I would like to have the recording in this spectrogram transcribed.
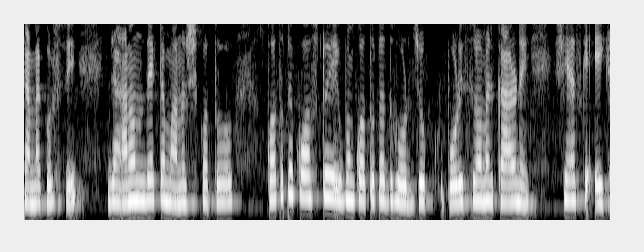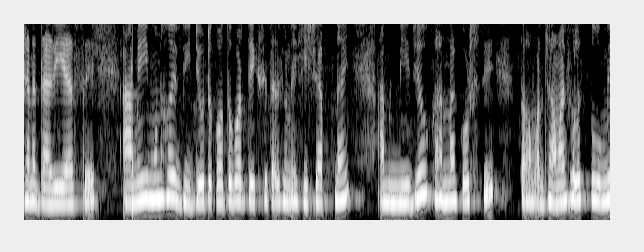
কান্না করছি যে আনন্দে একটা মানুষ কত, কতটা কষ্ট এবং কতটা ধৈর্য পরিশ্রমের কারণে সে আজকে এইখানে দাঁড়িয়ে আছে। আমি মনে হয় ভিডিওটা কতবার দেখছি তার কোনো হিসাব নাই। আমি নিজেও কান্না করছি। তো আমার জামাই বলে, তুমি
